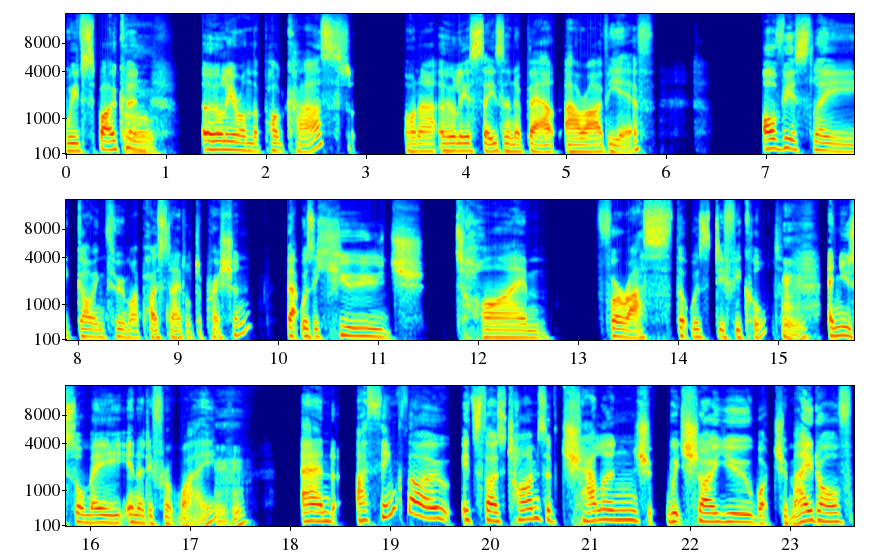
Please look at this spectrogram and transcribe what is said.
We've spoken Oh, earlier on the podcast on our earlier season about our IVF. Obviously, going through my postnatal depression, that was a huge time for us that was difficult. mhm, And you saw me in a different way. mhm. And I think, though, it's those times of challenge which show you what you're made of,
